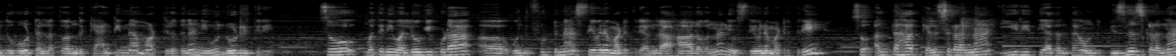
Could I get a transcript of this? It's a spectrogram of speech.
ಒಂದು ಹೋಟೆಲ್ ಅಥವಾ ಒಂದು ಕ್ಯಾಂಟೀನ್ನ ಮಾಡ್ತಿರೋದನ್ನು ನೀವು ನೋಡಿರ್ತೀರಿ. ಸೊ ಮತ್ತು ನೀವು ಅಲ್ಲಿ ಹೋಗಿ ಕೂಡ ಒಂದು ಫುಡ್ಡನ್ನ ಸೇವನೆ ಮಾಡಿರ್ತೀರಿ. ಅಂದ್ರೆ ಆಹಾರವನ್ನು ನೀವು ಸೇವನೆ ಮಾಡಿರ್ತೀರಿ. ಸೊ ಅಂತಹ ಕೆಲಸಗಳನ್ನು ಈ ರೀತಿಯಾದಂತಹ ಒಂದು ಬಿಸ್ನೆಸ್ಗಳನ್ನು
